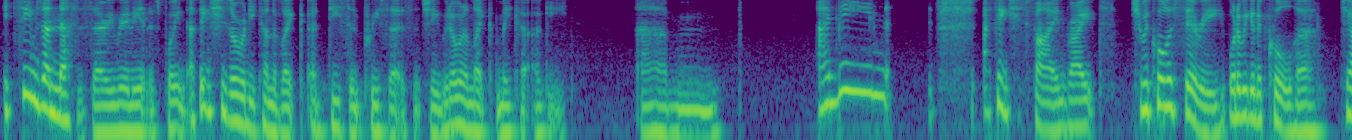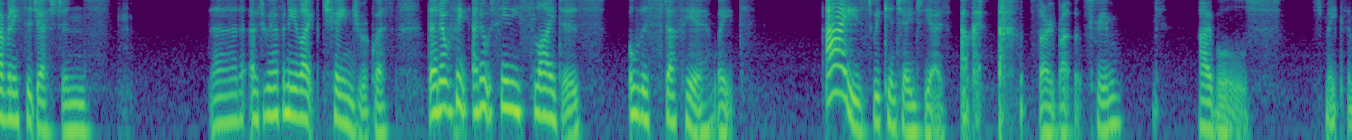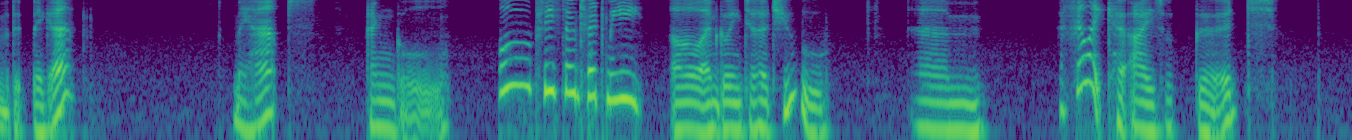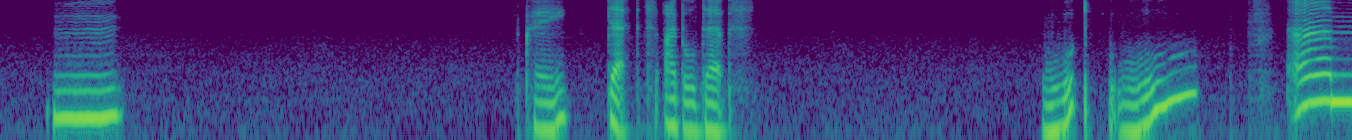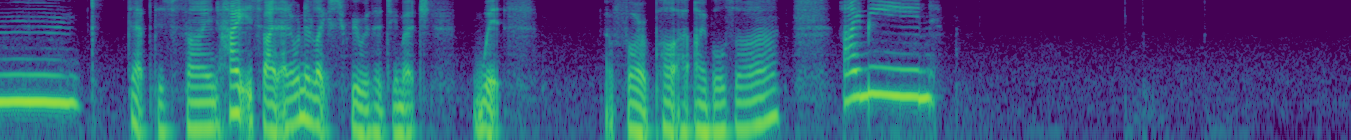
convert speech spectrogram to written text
it seems unnecessary really at this point. I think she's already kind of like a decent preset, isn't she? We don't want to like make her ugly. Um, I mean, I think she's fine, right? Should we call her Siri? What are we going to call her? Do you have any suggestions? Uh, do we have any like change requests? I don't think I don't see any sliders. Oh, there's stuff here. Wait, eyes. We can change the eyes. Okay, sorry about that scream. Eyeballs. Let's make them a bit bigger. Mayhaps. Angle. Oh, please don't hurt me. Oh, I'm going to hurt you. Um, I feel like her eyes were good. Hmm. Okay. Depth. Eyeball depth. Whoop. Ooh. Um, depth is fine. Height is fine. I don't want to like screw with her too much width, how far apart her eyeballs are. I mean,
